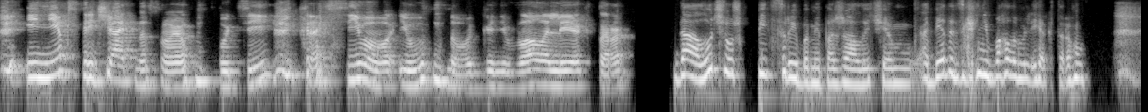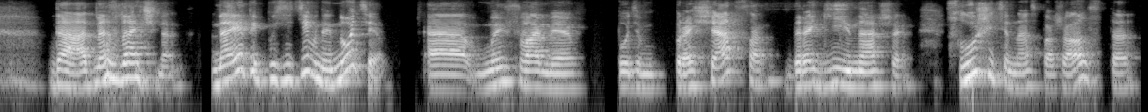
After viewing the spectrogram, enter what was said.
И не встречать на своем пути красивого и умного Ганнибала Лектора. Да, лучше уж пить с рыбами, пожалуй, чем обедать с Ганнибалом Лектором. Да, однозначно. На этой позитивной ноте э, мы с вами будем прощаться, дорогие наши. Слушайте нас, пожалуйста,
